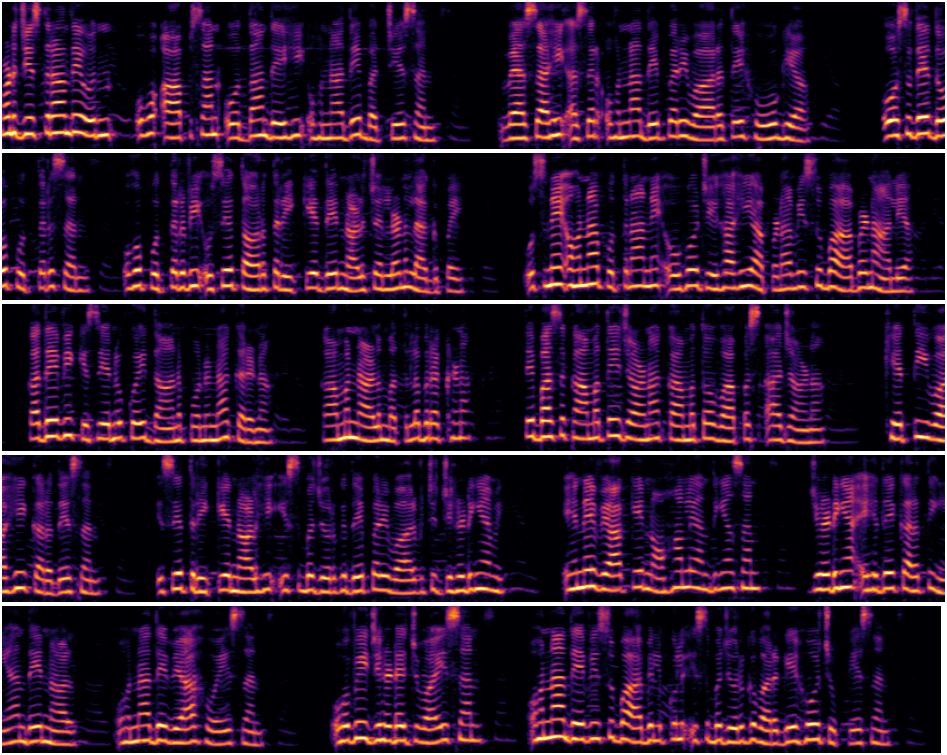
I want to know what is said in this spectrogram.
ਹੁਣ ਜਿਸ ਤਰ੍ਹਾਂ ਦੇ ਉਹ ਆਪ ਸਨ ਉਦਾਂ ਦੇ ਹੀ ਉਹਨਾਂ ਦੇ ਬੱਚੇ ਸਨ। ਵੈਸਾ ਹੀ ਅਸਰ ਉਹਨਾਂ ਦੇ ਪਰਿਵਾਰ ਤੇ ਹੋ ਗਿਆ। ਉਸ ਦੇ ਦੋ ਪੁੱਤਰ ਸਨ। ਉਹ ਪੁੱਤਰ ਵੀ ਉਸੇ ਤੌਰ ਤਰੀਕੇ ਦੇ ਨਾਲ ਚੱਲਣ ਲੱਗ ਪਏ। ਉਸਨੇ ਉਹਨਾਂ ਪੁੱਤਰਾਂ ਨੇ ਉਹੋ ਜਿਹਾ ਹੀ ਆਪਣਾ ਵੀ ਸੁਭਾਅ ਬਣਾ ਲਿਆ। ਕਦੇ ਵੀ ਕਿਸੇ ਨੂੰ ਕੋਈ ਦਾਨ ਪੁੰਨ ਨਾ ਕਰਨਾ। ਕੰਮ ਨਾਲ ਮਤਲਬ ਰੱਖਣਾ ਤੇ ਬਸ ਕੰਮ ਤੇ ਜਾਣਾ, ਕੰਮ ਤੋਂ ਵਾਪਸ ਆ ਜਾਣਾ। ਖੇਤੀਬਾੜੀ ਕਰਦੇ ਸਨ। ਇਸੇ ਤਰੀਕੇ ਨਾਲ ਹੀ ਇਸ ਬਜ਼ੁਰਗ ਦੇ ਪਰਿਵਾਰ ਵਿੱਚ ਜਿਹੜੀਆਂ ਵੀ ਇਹਨੇ ਵਿਆਹ ਕੇ ਨੌਹਾਂ ਲਿਆਂਦੀਆਂ ਸਨ, ਜਿਹੜੀਆਂ ਇਹਦੇ ਘਰ ਧੀਆਂ ਦੇ ਨਾਲ ਉਹਨਾਂ ਦੇ ਵਿਆਹ ਹੋਏ ਸਨ। ਉਹ ਵੀ ਜਿਹੜੇ ਜਵਾਈ ਸਨ, ਉਹਨਾਂ ਦੇ ਵੀ ਸੁਭਾਅ ਬਿਲਕੁਲ ਇਸ ਬਜ਼ੁਰਗ ਵਰਗੇ ਹੋ ਚੁੱਕੇ ਸਨ।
